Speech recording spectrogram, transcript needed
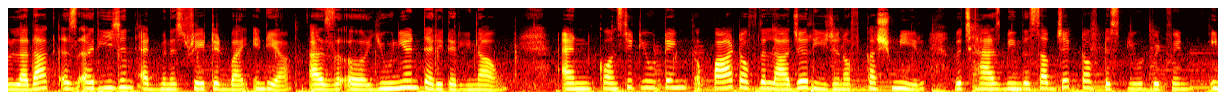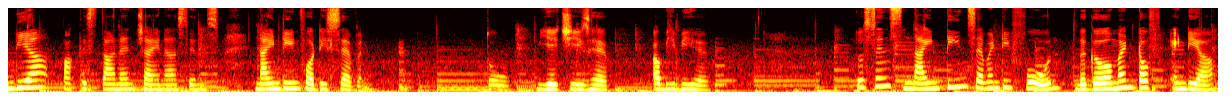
Ladakh is a region administered by India as a union territory now and constituting a part of the larger region of Kashmir which has been the subject of dispute between India Pakistan and China since 1947 तो ये चीज़ है, अभी भी है। तो since 1974 the government of India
